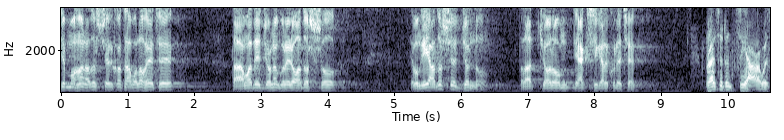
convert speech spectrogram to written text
যে মহান আদর্শের কথা বলা হয়েছে তা আমাদের জনগণের আদর্শ এবং এই আদর্শের জন্য তারা চরম ত্যাগ স্বীকার করেছেন President Ziaur was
